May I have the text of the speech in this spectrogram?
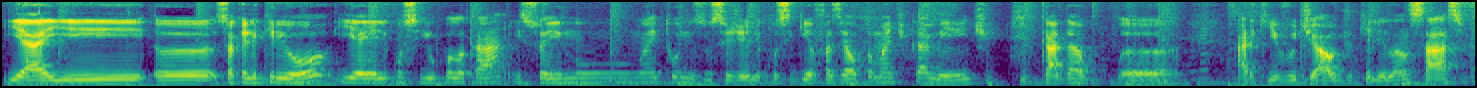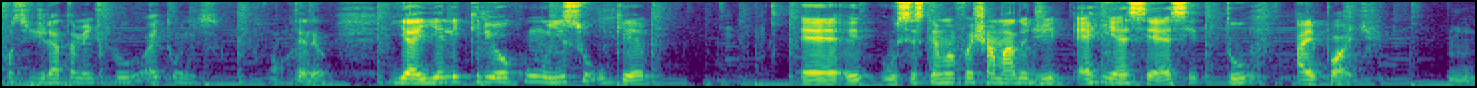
E aí. ah, só que ele criou e aí ele conseguiu colocar isso aí no, no iTunes. Ou seja, ele conseguia fazer automaticamente que cada ah, arquivo de áudio que ele lançasse fosse diretamente pro iTunes. Entendeu? E aí ele criou com isso o que? É, o sistema foi chamado de RSS to iPod. Hum,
